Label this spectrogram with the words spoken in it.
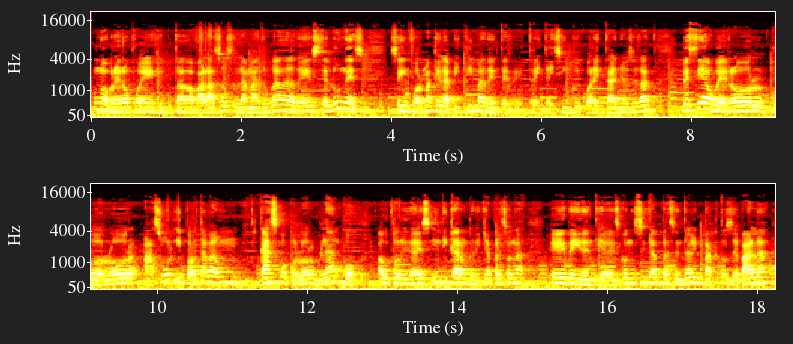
Un obrero fue ejecutado a balazos la madrugada de este lunes. Se informa que la víctima de entre 35 y 40 años de edad vestía overol color azul y portaba un casco color blanco. Autoridades indicaron que dicha persona eh, de identidad desconocida presentaba impactos de bala,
